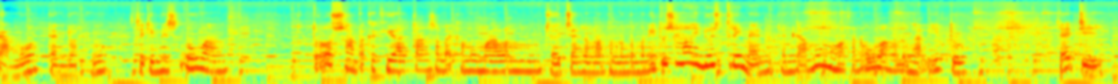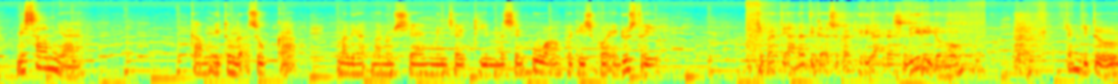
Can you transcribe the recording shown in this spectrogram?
kamu dan keluargamu jadi mesin uang. Terus sampai kegiatan, sampai kamu malam jajan sama teman-teman itu semua industri, men. Dan kamu mengeluarkan uang untuk hal itu. Jadi, misalnya kamu itu nggak suka melihat manusia yang menjadi mesin uang bagi sebuah industri, berarti Anda tidak suka diri Anda sendiri dong. Kan gitu.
